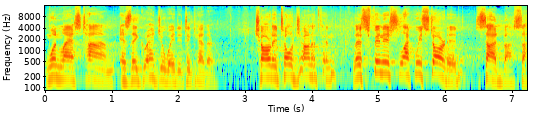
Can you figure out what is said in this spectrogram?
one last time as they graduated together. Charlie told Jonathan, Let's finish like we started, side by side.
